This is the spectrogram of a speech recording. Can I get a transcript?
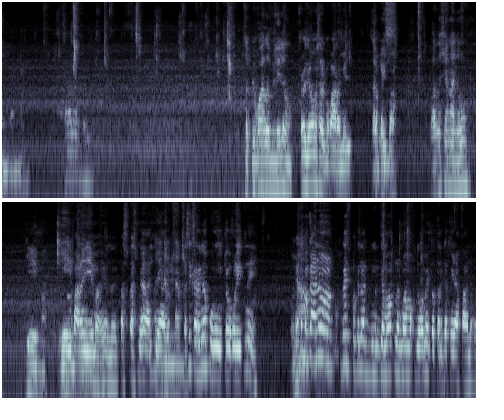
yung ano. Caramel. Sarap yung caramel nila, oh. Pero di ba masarap yung caramel? Sa Tamis. iba. Para siyang ano, Yema. Yung parang yema, yun. Pas pas may al- may ano. Malinamnam. Kasi karamihan puro chocolate na eh. Ito pagkano, guys, pag nag nagjamak, nagmamakdo kami, ito talaga pinapano ko.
